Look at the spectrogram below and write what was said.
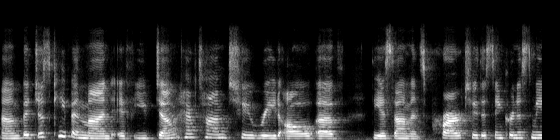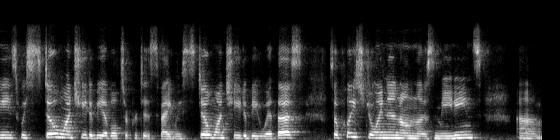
Um, but just keep in mind, if you don't have time to read all of the assignments prior to the synchronous meetings, we still want you to be able to participate. We still want you to be with us. So please join in on those meetings um,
